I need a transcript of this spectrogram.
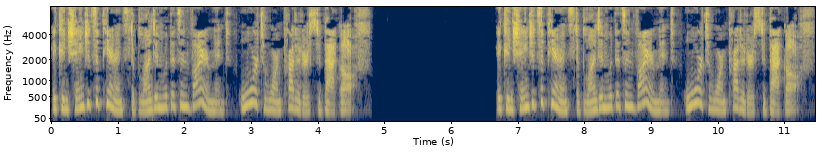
It can change its appearance to blend in with its environment or to warn predators to back off. It can change its appearance to blend in with its environment or to warn predators to back off.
